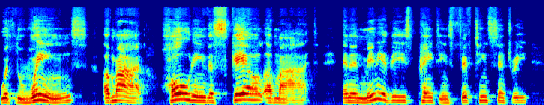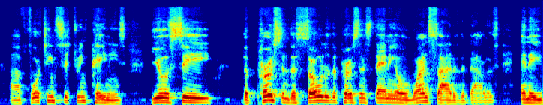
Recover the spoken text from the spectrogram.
with the wings of Ma'at, holding the scale of Ma'at. And in many of these paintings, 15th century, uh, 14th century paintings, you'll see the person, the soul of the person standing on one side of the balance, and a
